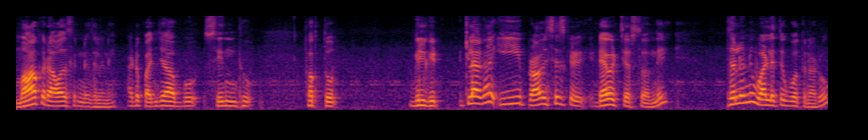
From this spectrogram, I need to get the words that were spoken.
మాకు రావాల్సిన నిధులని అటు పంజాబ్ సింధు ఫక్తూన్ గిల్గిట్ ఇట్లాగా ఈ ప్రావిన్సెస్కి డైవర్ట్ చేస్తోంది. నిధులని వాళ్ళు ఎత్తుకుపోతున్నారు.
